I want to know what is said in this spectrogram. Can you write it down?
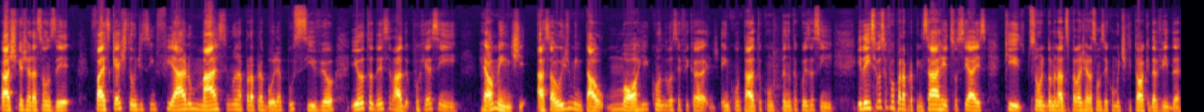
eu acho que a geração Z faz questão de se enfiar o máximo na própria bolha possível. E eu tô desse lado, porque assim, realmente, a saúde mental morre quando você fica em contato com tanta coisa assim. E daí, se você for parar pra pensar, redes sociais que são dominadas pela geração Z como o TikTok da vida,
